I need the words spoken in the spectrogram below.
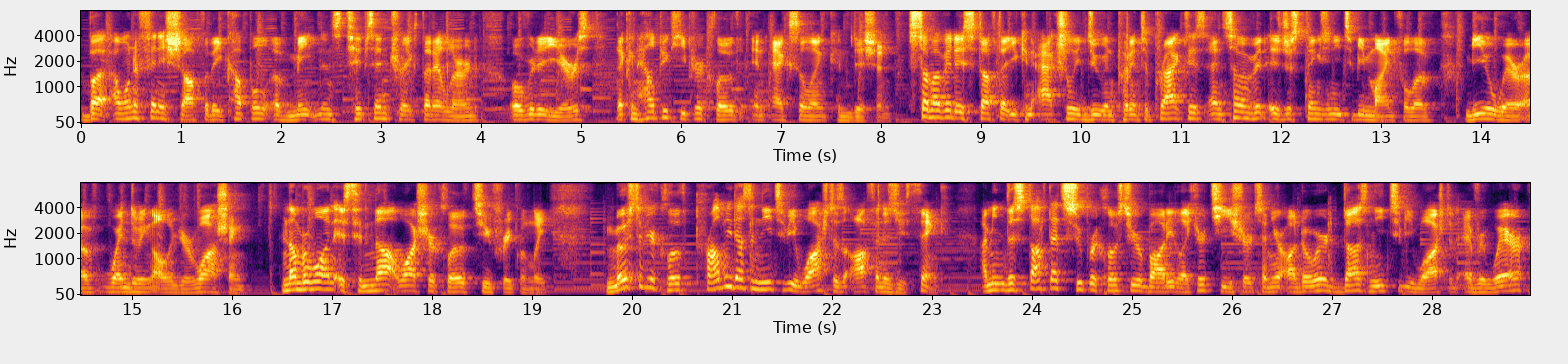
But I want to finish off with a couple of maintenance tips and tricks that I learned over the years that can help you keep your clothes in excellent condition. Some of it is stuff that you can actually do and put into practice, and some of it is just things you need to be mindful of, be aware of when doing all of your washing. Number one is to not wash your clothes too frequently. Most of your clothes probably doesn't need to be washed as often as you think. I mean, the stuff that's super close to your body, like your t-shirts and your underwear, does need to be washed everywhere.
